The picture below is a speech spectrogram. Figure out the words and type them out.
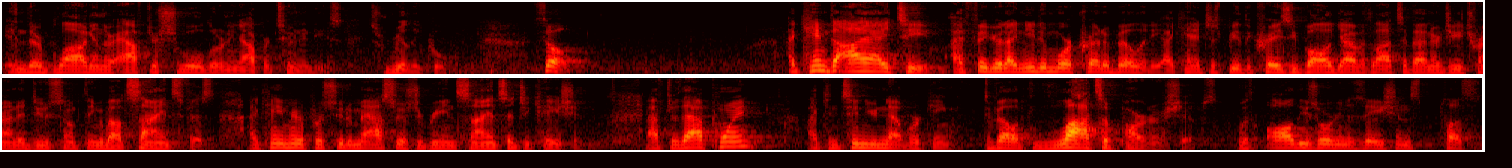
in their blog and their after school learning opportunities. It's really cool. So, I came to IIT. I figured I needed more credibility. I can't just be the crazy bald guy with lots of energy trying to do something about Science Fist. I came here to pursue a master's degree in science education. After that point, I continued networking, developed lots of partnerships with all these organizations, plus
